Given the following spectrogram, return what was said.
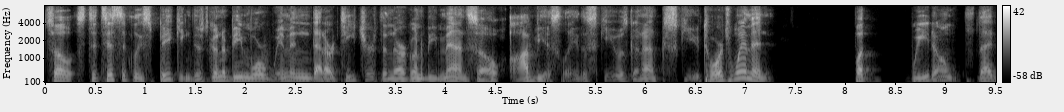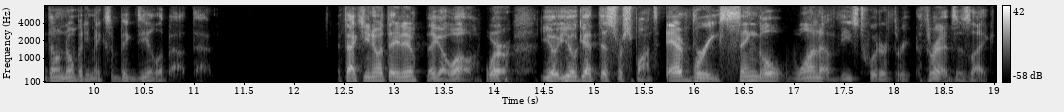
So statistically speaking, there's going to be more women that are teachers than there are going to be men. So obviously, the skew is going to skew towards women. But we don't. That don't. Nobody makes a big deal about that. In fact, you know what they do? They go, "Well, we're you'll you'll get this response. Every single one of these Twitter th- threads is like,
